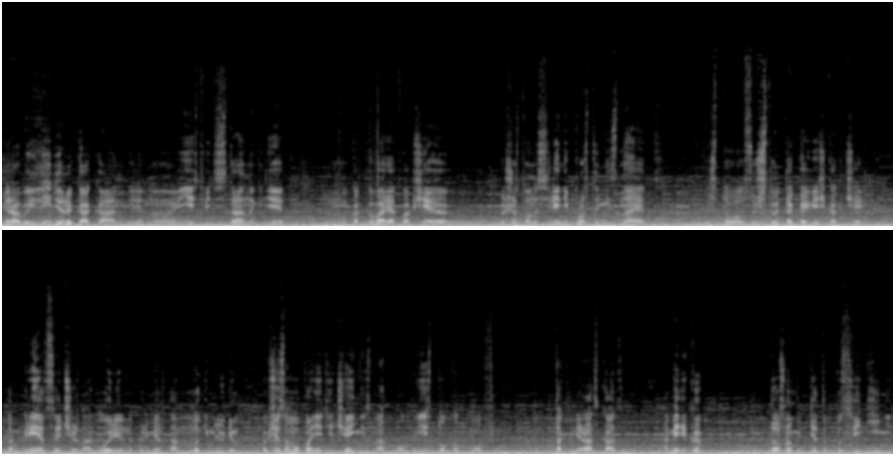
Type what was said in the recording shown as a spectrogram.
мировые лидеры, как Англия, но есть ведь страны, где, ну, как говорят, вообще большинство населения просто не знает что существует такая вещь, как чай. Ну, там Греция, Черногория, например, там многим людям вообще само понятие чай не знакомо, есть только кофе. Так мне рассказывают. Америка должна быть где-то посредине.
